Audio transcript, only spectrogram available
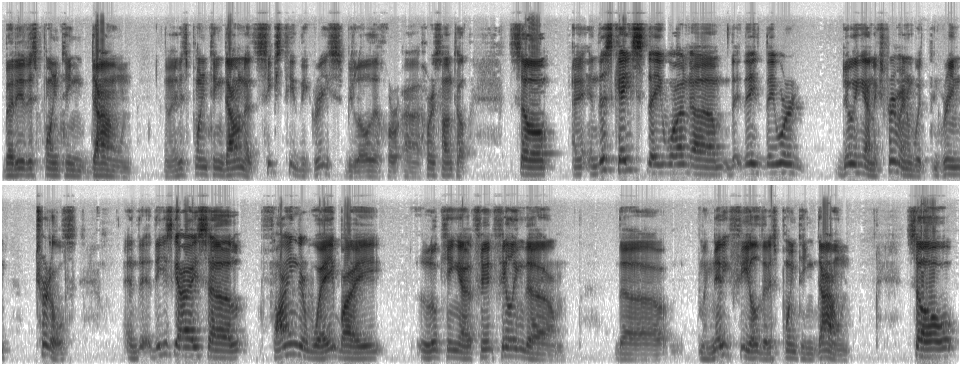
but it is pointing down. And it is pointing down at 60 degrees below the uh, horizontal. So uh, in this case, they, um, they, they were doing an experiment with green turtles. And th these guys uh, find their way by looking at feeling the the magnetic field that is pointing down. So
